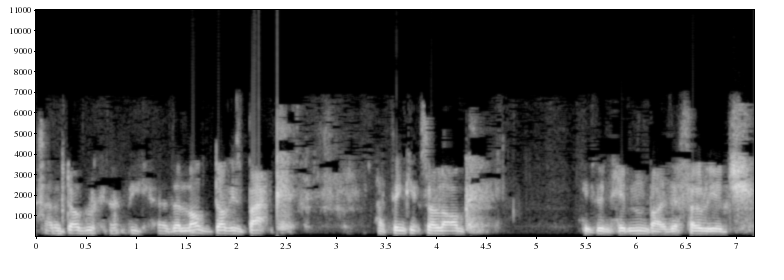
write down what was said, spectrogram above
Is that a dog looking at me? Uh, the log dog is back. I think it's a log. He's been hidden by the foliage.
